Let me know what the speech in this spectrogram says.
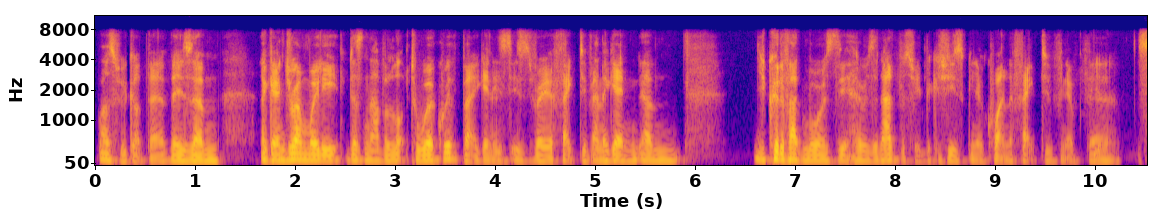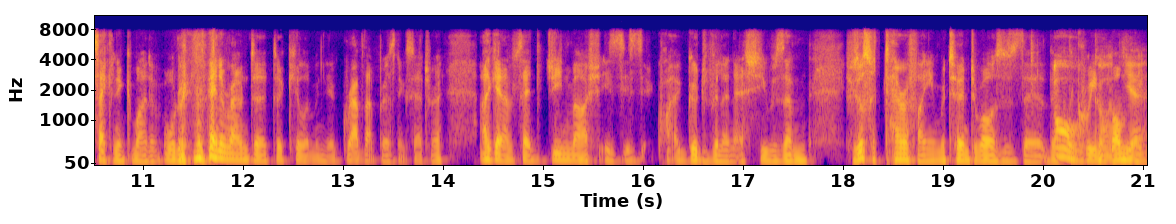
what else we got there? There's um, again, Joanne Whalley doesn't have a lot to work with, but again, is is very effective. And again, um, you could have had more as the, her as an adversary because she's you know quite an effective you know yeah. second in command of ordering the men around to, to kill them and you know grab that person etc. Again, I've said Jean Marsh is is quite a good villainess. She was um she was also terrifying in Return to Oz as the, the, oh, the Queen God, Mom. Yeah,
